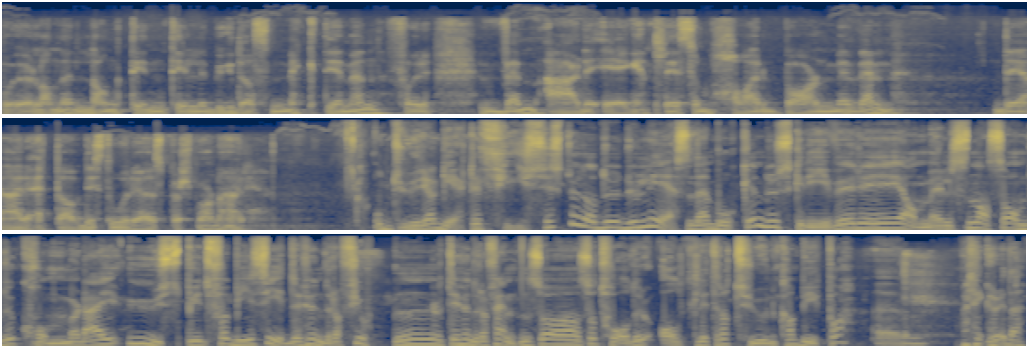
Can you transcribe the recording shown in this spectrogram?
på Ørlandet, langt inn til bygdas mektige menn. For hvem er det egentlig som har barn med hvem? Det er et av de store spørsmålene her. Og du reagerte fysisk du da du, du leste den boken. Du skriver i anmeldelsen altså om du kommer deg uspydd forbi side 114 til 115, så, så tåler du alt litteraturen kan by på. Eh, hva legger du i det?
